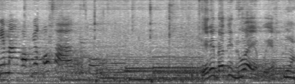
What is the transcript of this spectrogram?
Ini mangkoknya kok satu. Ini berarti dua ya bu ya? Ya.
